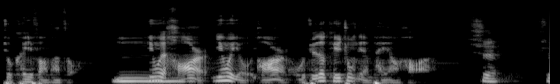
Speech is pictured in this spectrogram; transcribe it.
就可以放他走。嗯，因为豪尔，因为有豪尔，我觉得可以重点培养豪尔。是，是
